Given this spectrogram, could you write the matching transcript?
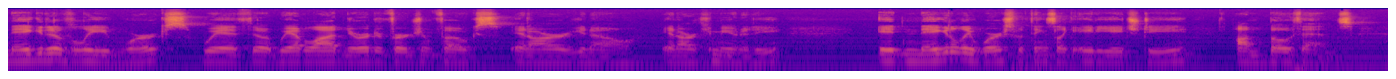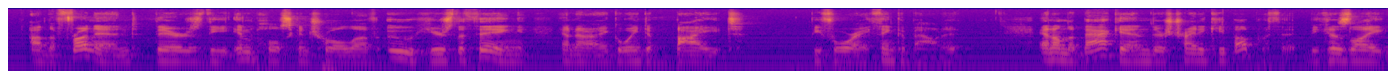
negatively works with uh, we have a lot of neurodivergent folks in our you know in our community it negatively works with things like ADHD on both ends. On the front end, there's the impulse control of, ooh, here's the thing, and am I going to bite before I think about it? And on the back end, there's trying to keep up with it because, like,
